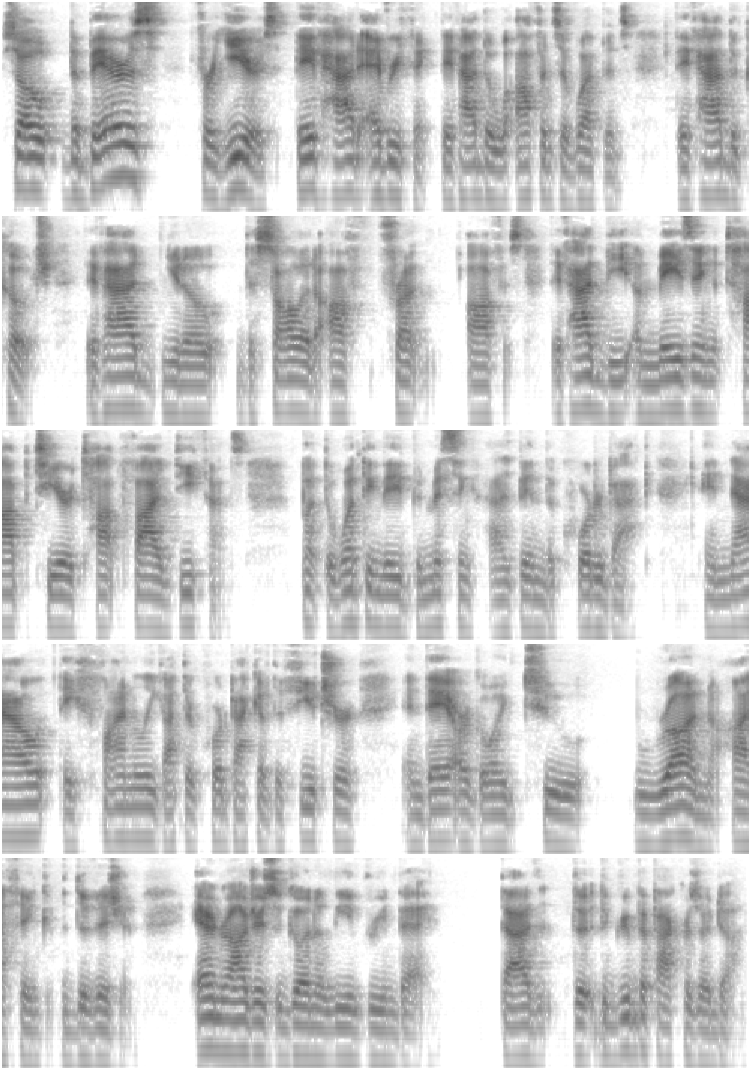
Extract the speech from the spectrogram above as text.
So the Bears for years they've had everything. They've had the offensive weapons. They've had the coach. They've had you know the solid off front office. They've had the amazing top tier, top five defense. But the one thing they've been missing has been the quarterback. And now they finally got their quarterback of the future, and they are going to run, I think, the division. Aaron Rodgers is going to leave Green Bay. That the, the Green Bay Packers are done.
